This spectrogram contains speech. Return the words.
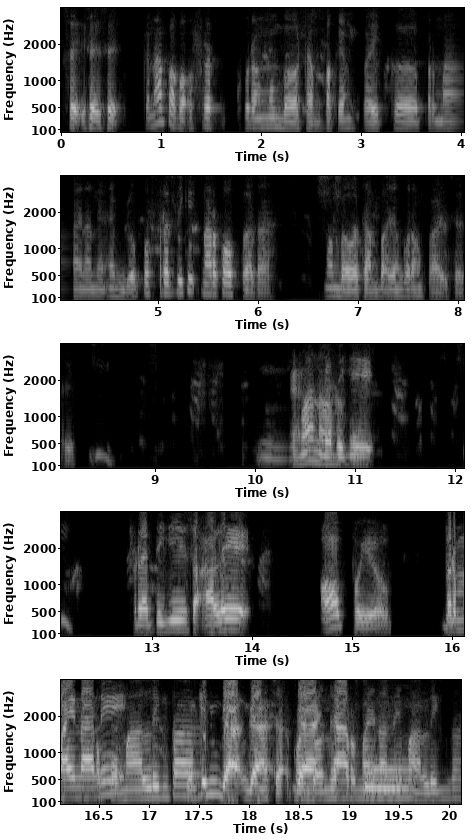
Sik, sik, sik. Kenapa kok Fred kurang membawa dampak yang baik ke permainan yang MU? Apa Fred ini narkoba ta? Membawa dampak yang kurang baik jadi. Enggak, Gimana Fred iki Fred iki soalnya apa yo? Apa Permainannya maling ta? mungkin nggak nggak nggak nyatu permainannya maling ta?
